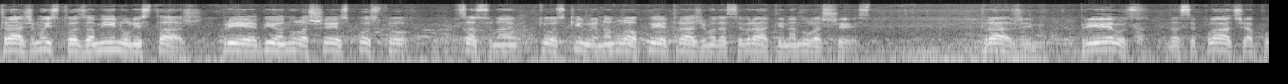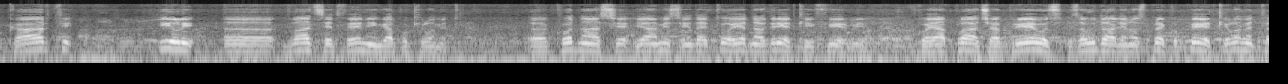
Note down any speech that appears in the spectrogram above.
tražimo isto za minuli staž. Prije je bio 0,6% sad su nam to skinuli na 0,5 tražimo da se vrati na 0,6 tražimo prijevoz da se plaća po karti ili e, 20 feninga po kilometru. E, kod nas je, ja mislim da je to jedna od rijetkih firmi koja plaća prijevoz za udaljenost preko 5 km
